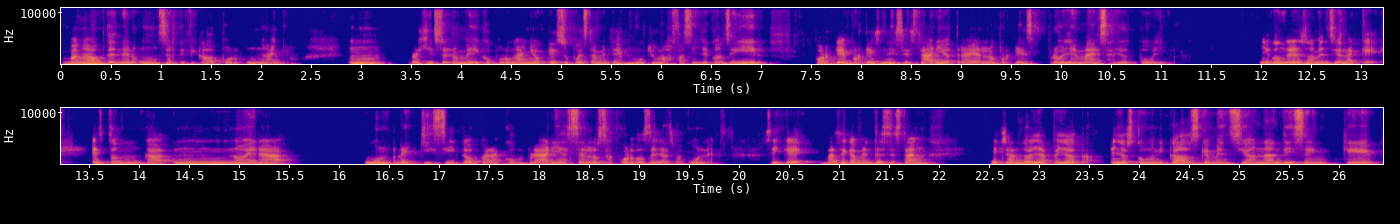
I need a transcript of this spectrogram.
van a obtener un certificado por un año, un registro médico por un año que supuestamente es mucho más fácil de conseguir. ¿Por qué? Porque es necesario traerlo, porque es problema de salud pública. El Congreso menciona que esto nunca, no era un requisito para comprar y hacer los acuerdos de las vacunas. Así que básicamente se están echando la pelota. En los comunicados que mencionan dicen que,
